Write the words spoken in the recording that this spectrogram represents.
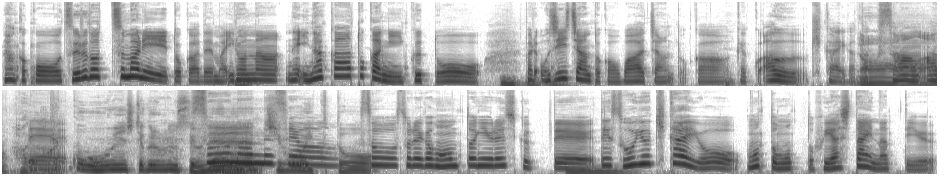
なんかこうツール・ド・ツマリとかで、まあ、いろんな、ね、田舎とかに行くとやっぱりおじいちゃんとかおばあちゃんとか結構会う機会がたくさんあって。はいはい。結構応援してくれるんですよねそうなんですよ。地方行くと。そうそれが本当に嬉しくって、でそういう機会をもっともっと増やしたいなっていう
